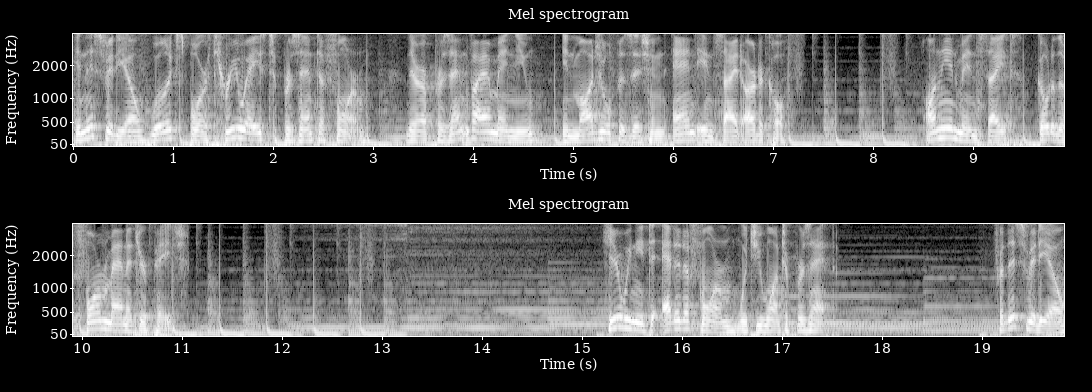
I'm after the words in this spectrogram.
In this video, we'll explore three ways to present a form. There are present via menu, in module position, and inside article. On the admin site, go to the Form Manager page. Here we need to edit a form which you want to present. For this video,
